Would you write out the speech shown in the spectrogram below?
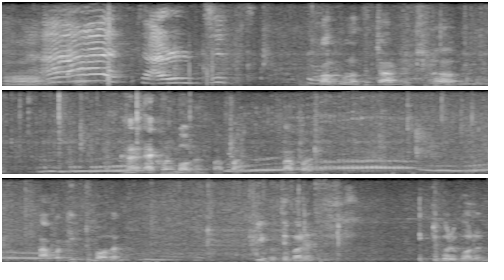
ও আচ্ছা। কল্পনা তো চার্জ হচ্ছিল। হ্যাঁ এখন বলেন পাপা। পাপা? পাপাকে একটু বলেন। কি হতে পারে? একটু করে বলেন।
